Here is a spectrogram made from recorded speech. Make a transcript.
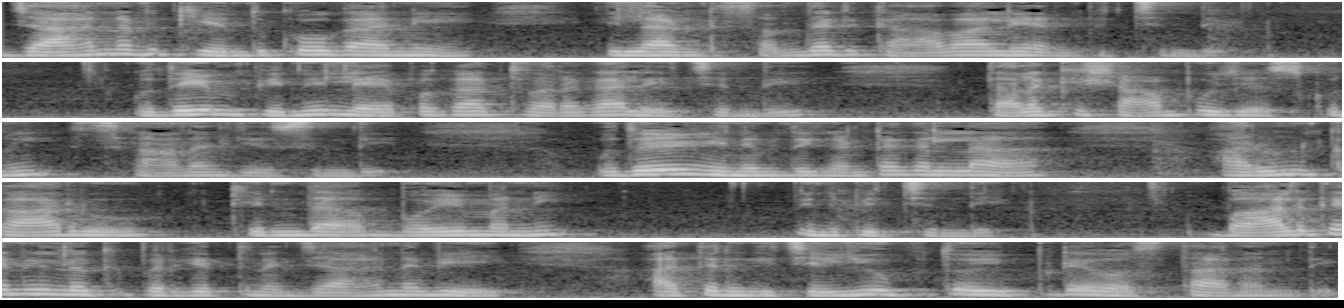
జాహ్నవికి ఎందుకోగాని ఇలాంటి సందడి కావాలి అనిపించింది. ఉదయం పిన్ని లేపగా త్వరగా లేచింది. తలకి షాంపూ చేసుకుని స్నానం చేసింది. ఉదయం ఎనిమిది గంటకల్లా అరుణ్ కారు కింద బోయమని వినిపించింది. బాల్కనీలోకి పరిగెత్తిన జాహ్నవి అతనికి చెయ్యూపుతో ఇప్పుడే వస్తానంది.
